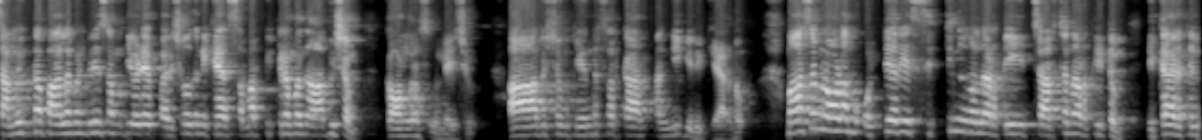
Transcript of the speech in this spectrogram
സംയുക്ത പാർലമെന്ററി സമിതിയുടെ പരിശോധനയ്ക്ക് സമർപ്പിക്കണമെന്ന ആവശ്യം കോൺഗ്രസ് ഉന്നയിച്ചു. ആ ആവശ്യം കേന്ദ്ര സർക്കാർ അംഗീകരിക്കുകയായിരുന്നു. മാസങ്ങളോളം ഒട്ടേറെ സിറ്റിംഗുകൾ നടത്തി ചർച്ച നടത്തിയിട്ടും ഇക്കാര്യത്തിൽ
